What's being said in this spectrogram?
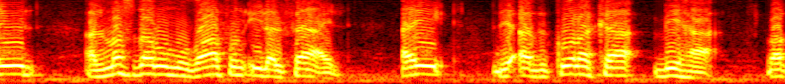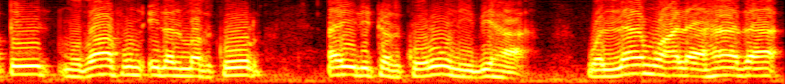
قيل المصدر مضاف إلى الفاعل أي لأذكرك بها وقيل مضاف إلى المذكور أي لتذكروني بها واللام على هذا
